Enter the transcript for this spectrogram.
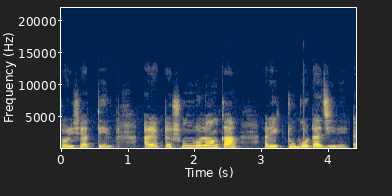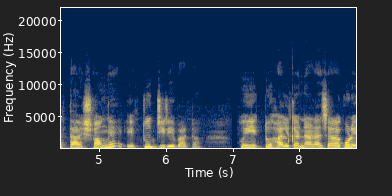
সরিষার তেল আর একটা শুকনো লঙ্কা আর একটু গোটা জিরে আর তার সঙ্গে একটু জিরে বাটা। ওই একটু হালকা নাড়াচাড়া করে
